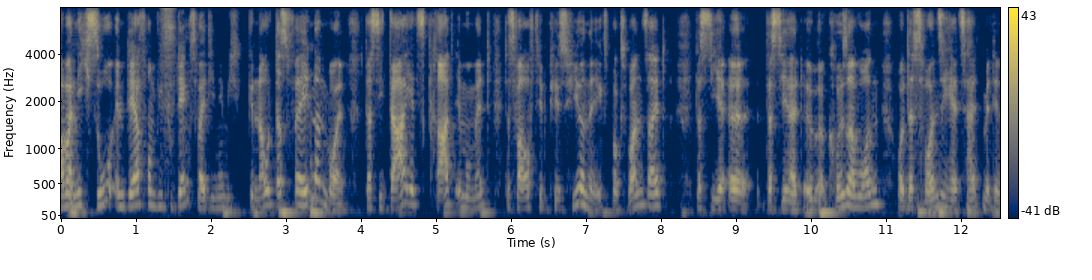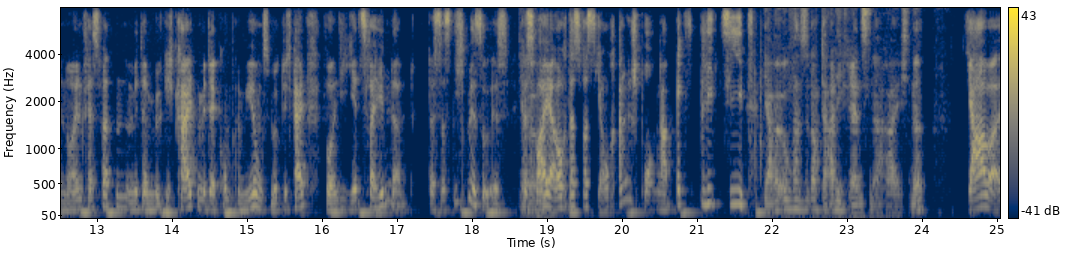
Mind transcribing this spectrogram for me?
aber nicht so in der Form, wie du denkst, weil die nämlich genau das verhindern wollen. Dass sie da jetzt gerade im Moment, das war auf dem PS4 und der Xbox One Seite, dass die, äh, dass die halt immer größer wurden und das wollen sie jetzt halt mit den neuen Festplatten, mit der Möglichkeit, mit der Komprimierungsmöglichkeit, wollen die jetzt verhindern dass das nicht mehr so ist. Ja, das war ja auch das, was sie auch angesprochen haben, explizit. Ja, aber irgendwann sind auch da die Grenzen erreicht, ne? Ja, aber,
